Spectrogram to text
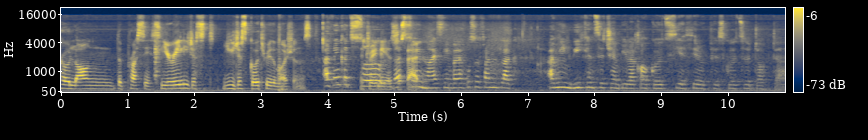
prolong the process. You really just you just go through the motions. I think it's It so really is that's just that. so nice thing, but I also find it like, I mean, we can sit here and be like, oh, go see a therapist, go to a doctor,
